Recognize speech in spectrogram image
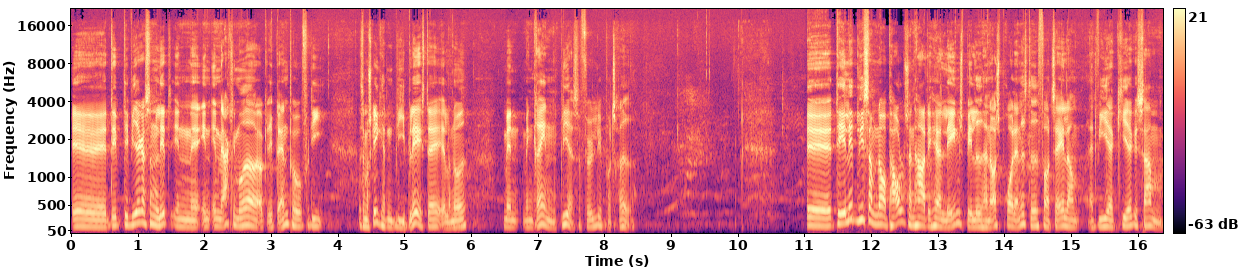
øh, det, det virker sådan lidt en, en, en mærkelig måde at gribe det an på, fordi altså, måske kan den blive blæst af eller noget, men, men grenen bliver selvfølgelig på træet. Øh, det er lidt ligesom, når Paulus han har det her lægemsbillede, han også prøver et andet sted for at tale om, at vi er kirke sammen.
